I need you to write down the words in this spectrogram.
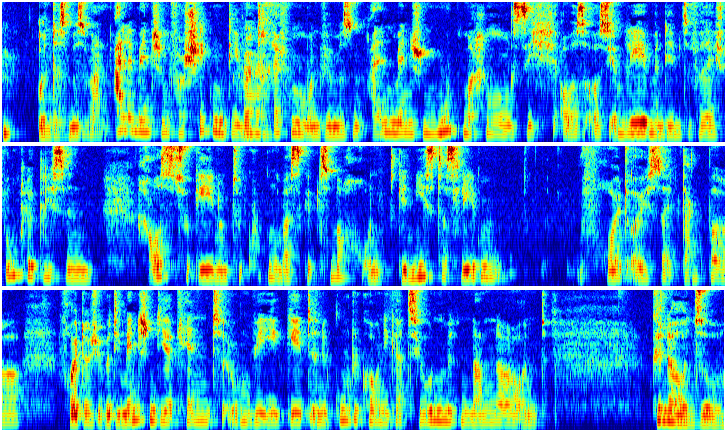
Und das müssen wir an alle Menschen verschicken, die wir treffen. Und wir müssen allen Menschen Mut machen, sich aus, aus ihrem Leben, in dem sie vielleicht unglücklich sind, rauszugehen und zu gucken, was gibt es noch und genießt das Leben. Freut euch, seid dankbar, freut euch über die Menschen, die ihr kennt. Irgendwie geht in eine gute Kommunikation miteinander und genau und so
